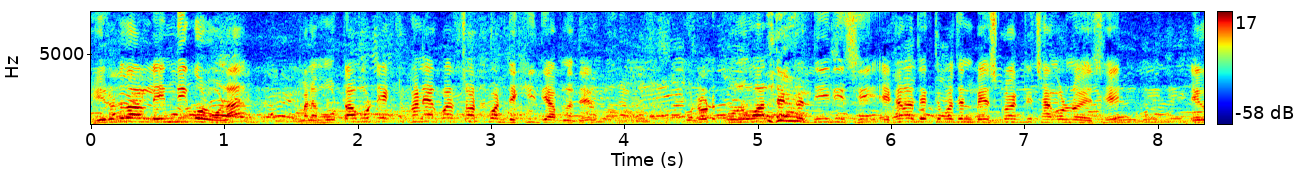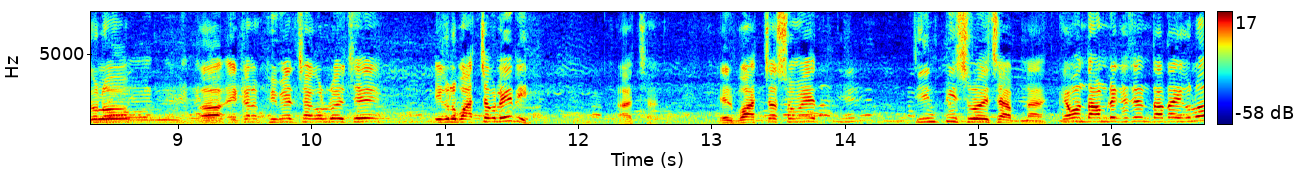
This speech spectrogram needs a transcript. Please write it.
ভিডিওটা তো আর লেন্দি করব না। মানে মোটামুটি একটুখানি একবার চটপট দেখিয়ে দিই আপনাদের। মোটামুটি অনুমানটা একটা দিয়ে দিচ্ছি এখানেও দেখতে পাচ্ছেন বেশ কয়েকটি ছাগল রয়েছে। এগুলো এখানে ফিমেল ছাগল রয়েছে। এগুলো বাচ্চাগুলো এরই আচ্ছা। এর বাচ্চা সমেত তিন পিস রয়েছে আপনার। কেমন দাম রেখেছেন দাদা এগুলো?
